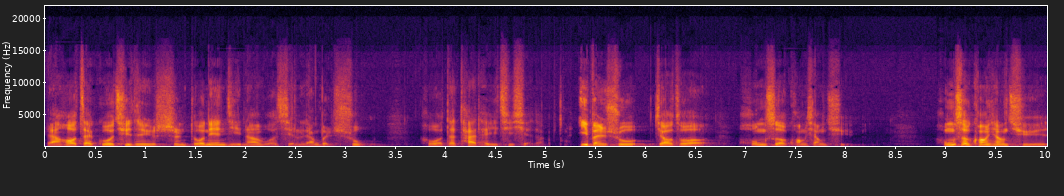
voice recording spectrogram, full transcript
然后在过去的这个十多年里呢，我写了两本书，和我的太太一起写的。一本书叫做《红色狂想曲》，《红色狂想曲》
